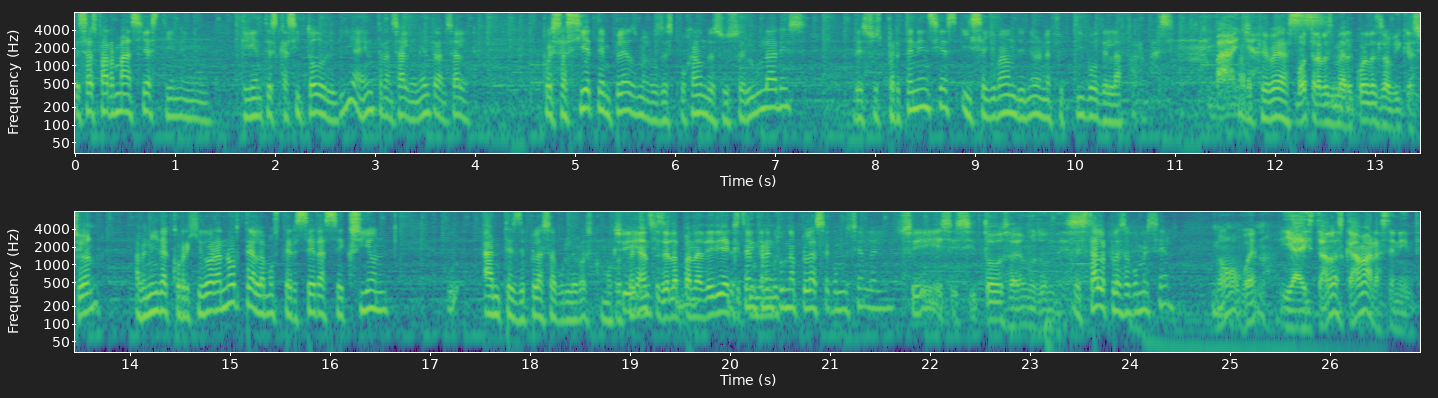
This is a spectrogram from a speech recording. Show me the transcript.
esas farmacias tienen clientes casi todo el día, entran, salen, entran, salen. Pues a siete empleados me los despojaron de sus celulares, de sus pertenencias y se llevaron dinero en efectivo de la farmacia. Vaya. Para que veas. ¿Otra vez me recuerdas la ubicación? Avenida Corregidora Norte, Alamos tercera sección, antes de Plaza Boulevard como sí, antes de la panadería Está que enfrente de una plaza comercial ahí. Sí, sí, sí, todos sabemos dónde es. Está la plaza comercial. No, bueno, y ahí están las cámaras, teniente.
